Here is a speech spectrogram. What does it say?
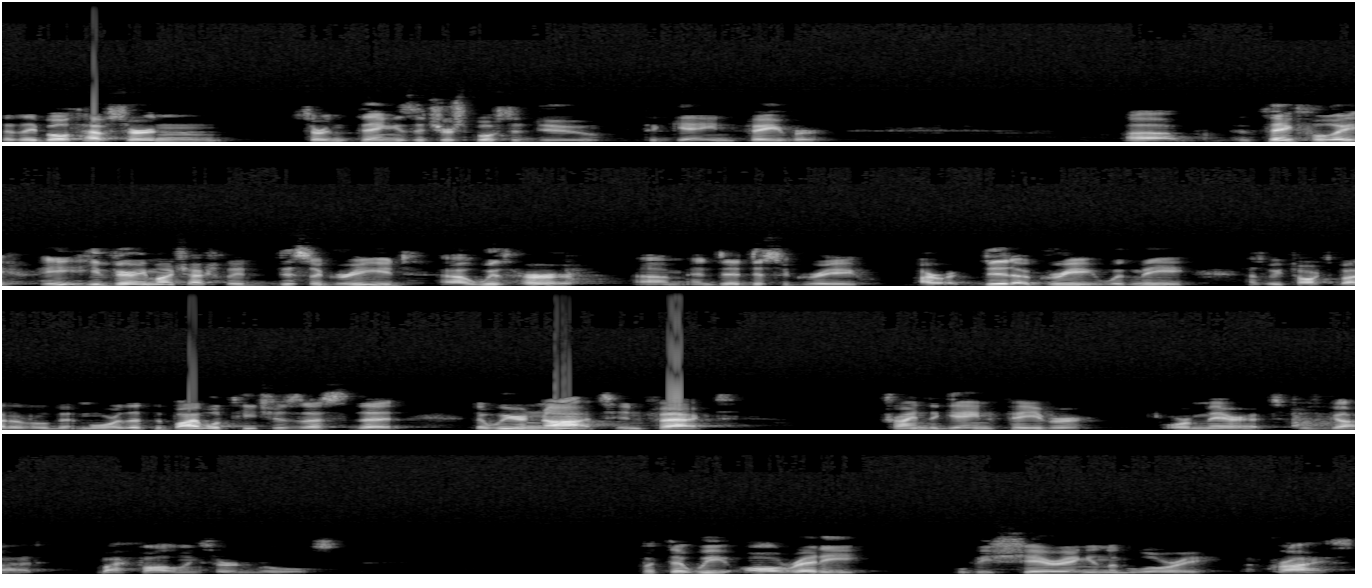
that they both have certain certain things that you're supposed to do to gain favor. Uh, thankfully, he, he very much actually disagreed uh, with her um, and did disagree did agree with me as we talked about it a little bit more that the Bible teaches us that that we are not, in fact, trying to gain favor or merit with God by following certain rules, but that we already will be sharing in the glory of Christ.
